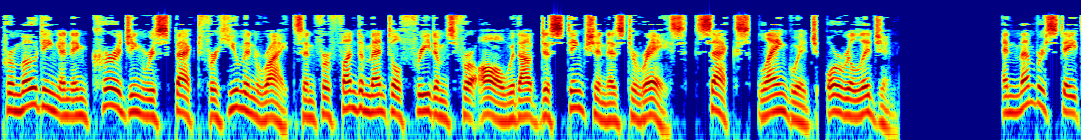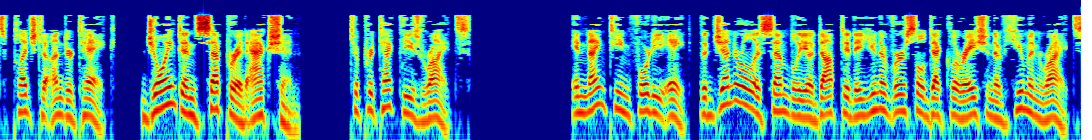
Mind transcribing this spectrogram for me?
promoting and encouraging respect for human rights and for fundamental freedoms for all without distinction as to race, sex, language, or religion." And member states pledge to undertake «joint and separate action» to protect these rights. In 1948, the General Assembly adopted a Universal Declaration of Human Rights,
